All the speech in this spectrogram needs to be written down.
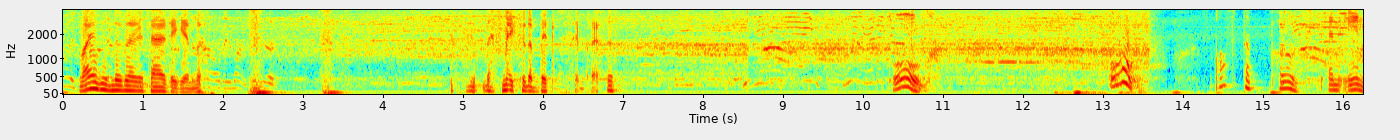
mais Why does it look like a charity game, though? sensacional, Neymar Júnior. That makes it a bit less impressive. Oh! Oh! Off the post and in.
